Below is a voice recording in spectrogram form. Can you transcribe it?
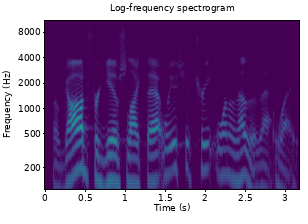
So God forgives like that. We should treat one another that way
